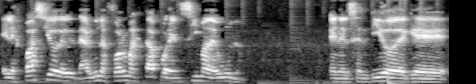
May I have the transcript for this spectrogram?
El espacio de, alguna forma está por encima de uno, en el sentido de que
